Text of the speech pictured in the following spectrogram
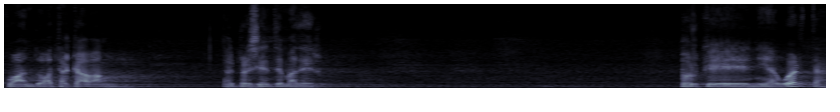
cuando atacaban al presidente Madero, porque ni a Huerta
